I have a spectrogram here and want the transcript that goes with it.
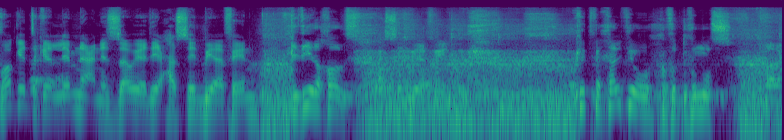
ممكن تكلمنا عن الزاوية دي حسيت بيها فين؟ جديدة خالص. حسيت بيها فين؟ كتف خلفي وفي في النص. ضرب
